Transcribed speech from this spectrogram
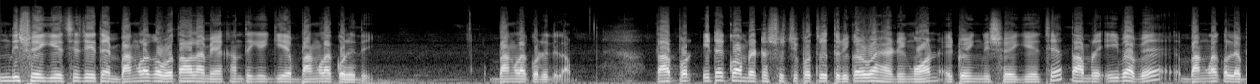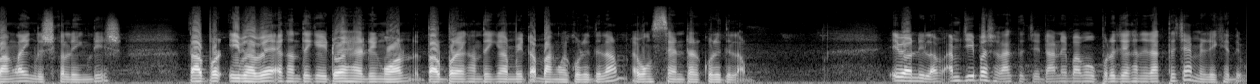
ইংলিশ হয়ে গিয়েছে, যেহেতু আমি বাংলা করব, তাহলে আমি এখান থেকে গিয়ে বাংলা করে দিই। বাংলা করে দিলাম। তারপর এটাকেও আমরা একটা সূচিপত্র তৈরি করব হেডিং ওয়ান এটাও ইংলিশ হয়ে গিয়েছে। তো আমরা এইভাবে বাংলা করলে বাংলা ইংলিশ করলে ইংলিশ তারপর এইভাবে এখান থেকে এটাও হেডিং ওয়ান তারপর এখান থেকে আমি এটা বাংলা করে দিলাম এবং সেন্টার করে দিলাম। এবার নিলাম, আমি যে পাশে রাখতে চাই, ডানে বামে উপরে যেখানে রাখতে চাই, আমি রেখে দেব।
